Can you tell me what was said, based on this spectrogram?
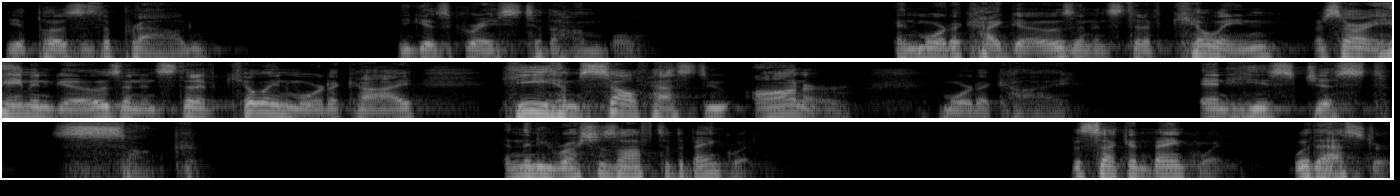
He opposes the proud, he gives grace to the humble. And Mordecai goes, and instead of killing, or sorry, Haman goes, and instead of killing Mordecai, he himself has to honor Mordecai. And he's just sunk. And then he rushes off to the banquet the second banquet with Esther.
